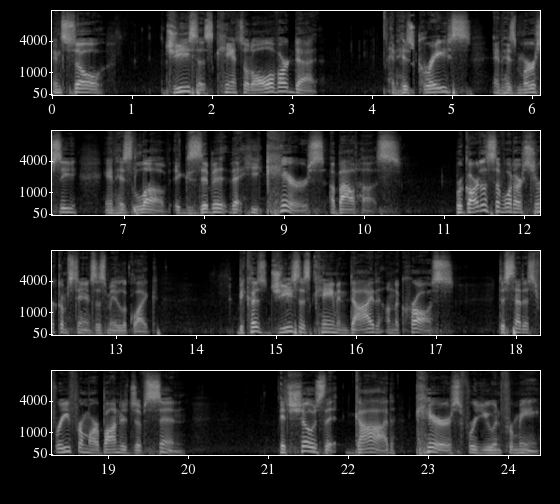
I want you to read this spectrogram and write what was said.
And so, Jesus canceled all of our debt, and his grace and his mercy and his love exhibit that he cares about us, regardless of what our circumstances may look like. Because Jesus came and died on the cross to set us free from our bondage of sin, it shows that God cares for you and for me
